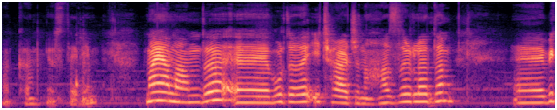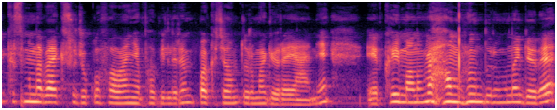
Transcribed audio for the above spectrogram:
Bakın göstereyim. Mayalandı. Ee, burada da iç harcını hazırladım. Ee, bir kısmında belki sucuklu falan yapabilirim. Bakacağım duruma göre yani. Ee, kıymanın ve hamurun durumuna göre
